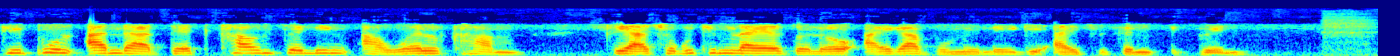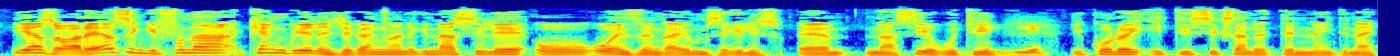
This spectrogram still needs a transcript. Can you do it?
people under debt counselling are welcome. Siyatsho ukuthi imlayezo leyo ayikavumeleki ayisisemthethweni iyazwakala yazi ngifuna khe ngibuyele nje kancane kunasile o- owenze ngayo umzekeliso. Um nasiyo ukuthi Iye. ikoloyi ithi 699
